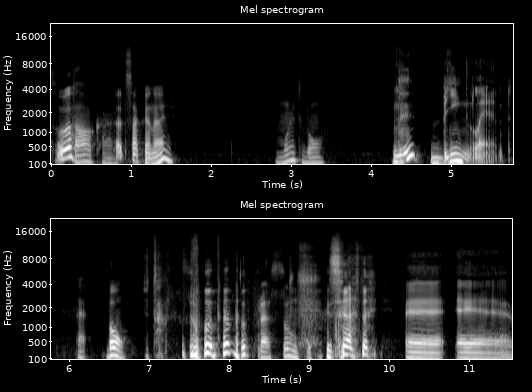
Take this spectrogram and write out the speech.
Total, oh, cara. Tá de sacanagem? Muito bom. Beanland. É, bom, voltando para assunto. Exato. É, é,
